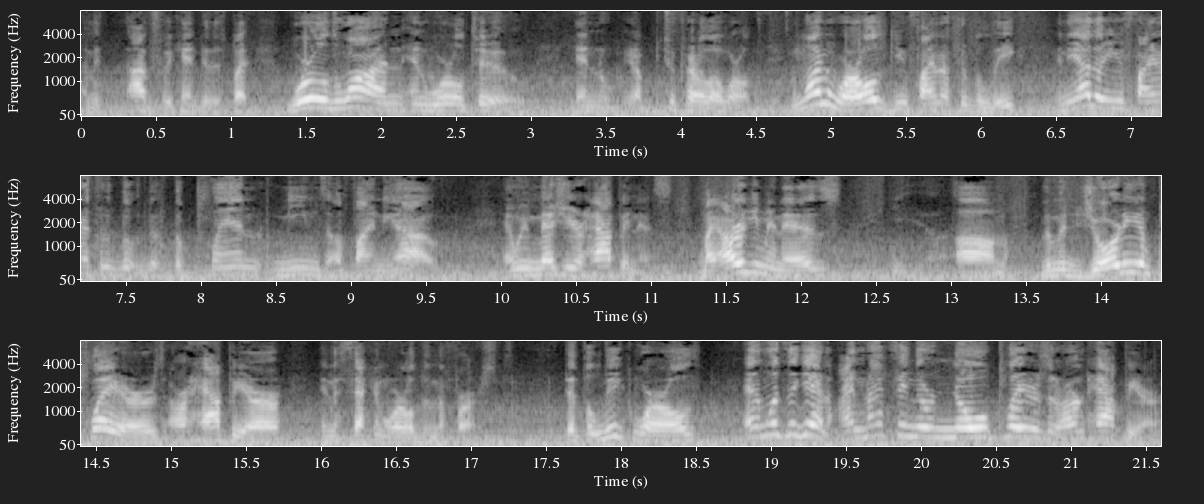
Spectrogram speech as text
I mean, obviously we can't do this, but world one and world two, in you know, two parallel worlds. In one world, you find out through the leak. In the other, you find out through the, the, the planned means of finding out. And we measure your happiness. My argument is, um, the majority of players are happier in the second world than the first. That the leak world, and once again, I'm not saying there are no players that aren't happier.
